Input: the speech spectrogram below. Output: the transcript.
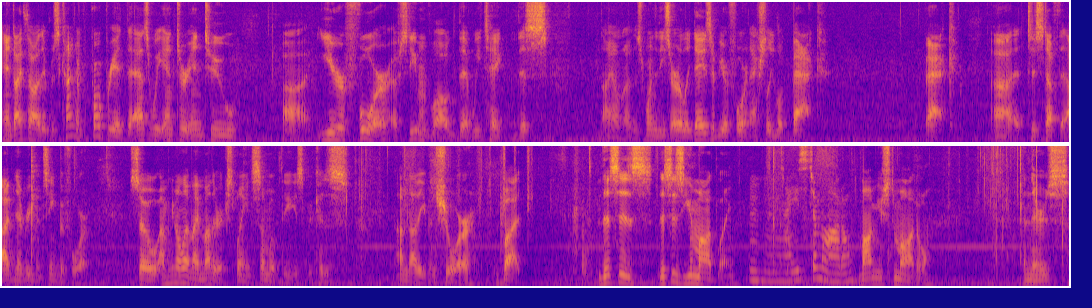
And I thought it was kind of appropriate that as we enter into uh, year four of Stephen Vlog that we take this, I don't know, this one of these early days of year four and actually look back, back uh, to stuff that I've never even seen before. So I'm going to let my mother explain some of these because I'm not even sure. But this is this is you modeling. Mm-hmm. I used to model. Mom used to model, and there's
